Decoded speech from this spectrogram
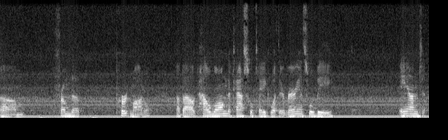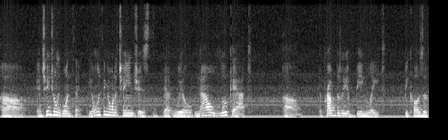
um, from the PERT model about how long the tasks will take, what their variance will be, and uh, and change only one thing. The only thing I want to change is that we'll now look at um, the probability of being late because of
